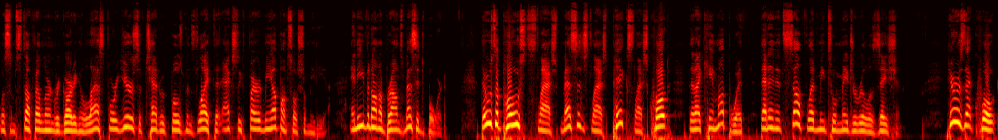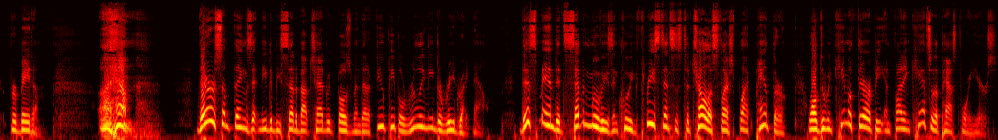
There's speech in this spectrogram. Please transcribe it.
was some stuff I learned regarding the last four years of Chadwick Boseman's life that actually fired me up on social media, and even on a Browns message board. There was a post slash message slash pic slash quote that I came up with that in itself led me to a major realization. Here is that quote verbatim. Ahem. There are some things that need to be said about Chadwick Boseman that a few people really need to read right now. This man did seven movies, including three stints as T'Challa slash Black Panther, while doing chemotherapy and fighting cancer the past four years.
